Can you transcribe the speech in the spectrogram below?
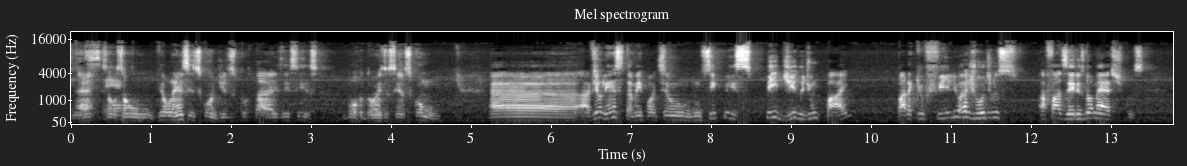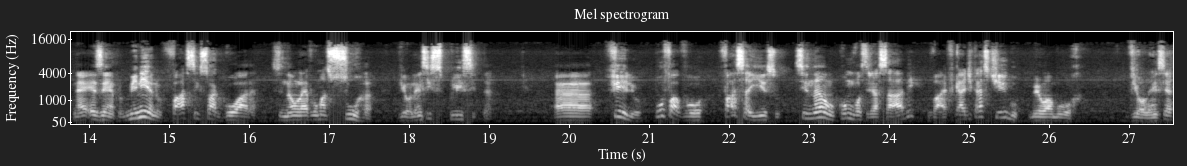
Né? São, são violências escondidas por trás desses bordões do senso comum. Uh, a violência também pode ser um, um, simples pedido de um pai para que o filho ajude nos afazeres domésticos. Né? Exemplo, menino, faça isso agora, senão leva uma surra. Violência explícita. Uh, filho, por favor, faça isso, senão, como você já sabe, vai ficar de castigo, meu amor. Violência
